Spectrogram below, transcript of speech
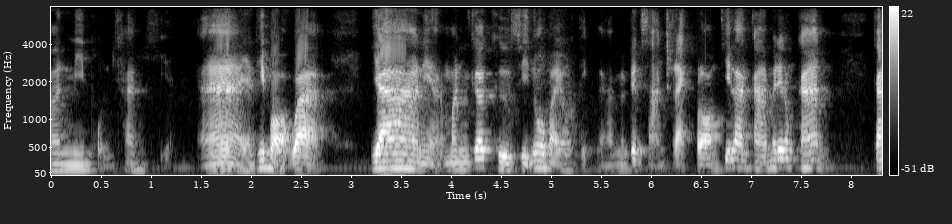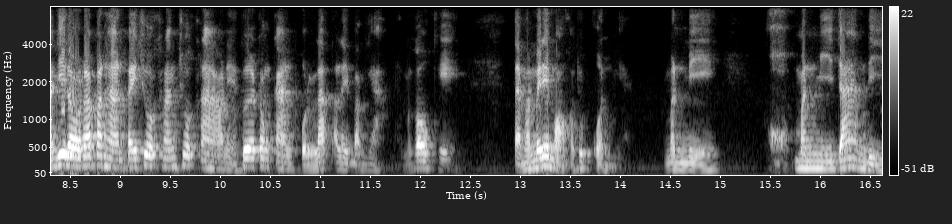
มันมีผลข้างเคียงอ่าอย่างที่บอกว่ายาเนี่ยมันก็คือซีโนไบโอติกนะครับมันเป็นสารแปลกปลอมที่ร่างกายไม่ได้ต้องการ การที่เรารับประทานไปชั่วครั้งชั่วคราวเนี่ยเพื่อต้องการผลลัพธ์อะไรบางอย่างมันก็โอเค แต่มันไม่ได้เหมาะกับทุกคนเนี่ยมันมีมันมีด้านดี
